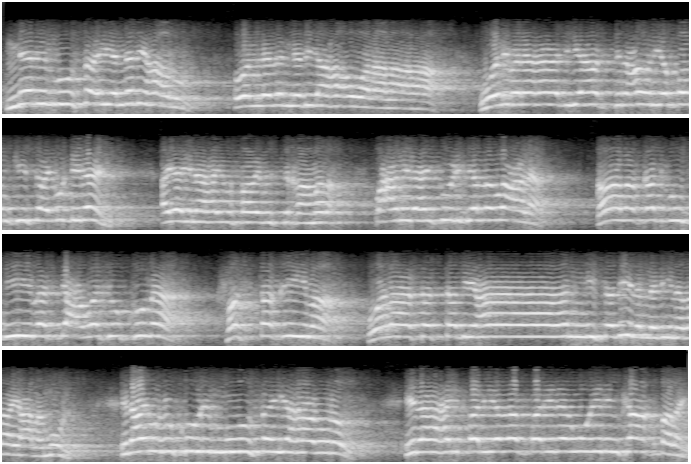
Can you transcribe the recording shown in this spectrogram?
نبي موسى هي النبي هارون. والذي النبي أها أول على أها. ولبنا آدياء فرعون يقوم كيسا يؤدبان أي إلهي وفر مستقام الله وعن إلهي كور جل وعلا. قال قد أجيبت دعوتكما. فاستقيما ولا تتبعان سبيل الذين لا يعلمون. إلى عقول موسى يا هارون إلى هاي هيبر يغبر له إذن كأقبل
